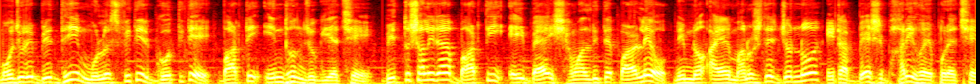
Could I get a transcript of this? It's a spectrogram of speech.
মজুরি বৃদ্ধি মূল্যস্ফীতির গতিতে বাড়তি ইন্ধন জুগিয়েছে। বিত্তশালীরা বাড়তি এই ব্যয় সামাল দিতে পারলেও নিম্ন আয়ের মানুষদের জন্য এটা বেশ ভারী হয়ে পড়েছে.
